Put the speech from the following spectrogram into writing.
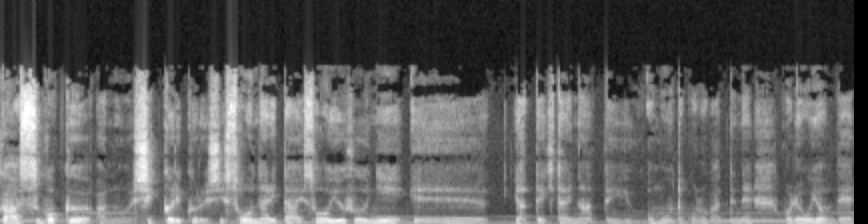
がすごくあのしっくりくるしそうなりたいそういうふうに、えー、やっていきたいなっていう思うところがあってねこれを読んで、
